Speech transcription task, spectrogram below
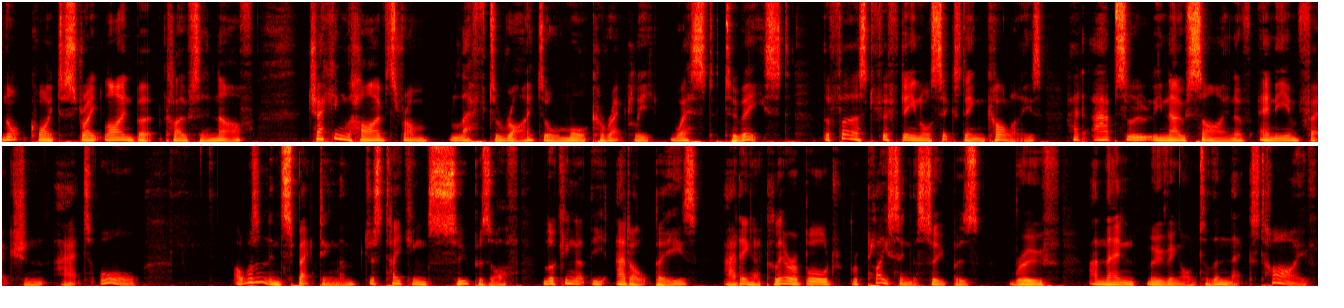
not quite a straight line but close enough, checking the hives from left to right, or more correctly, west to east. The first 15 or 16 colonies had absolutely no sign of any infection at all. I wasn't inspecting them, just taking supers off, looking at the adult bees, adding a clearer board, replacing the supers, roof, and then moving on to the next hive.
